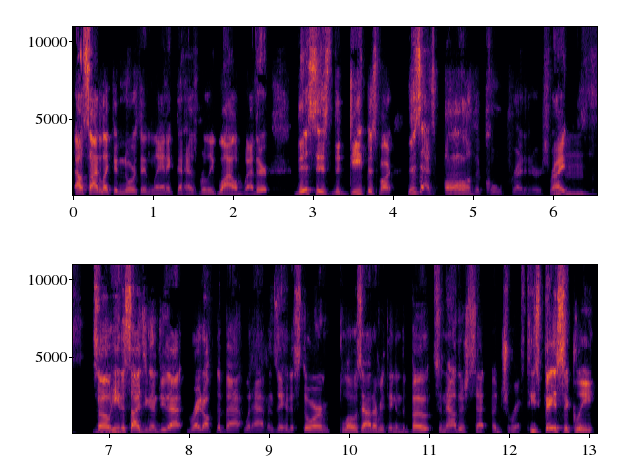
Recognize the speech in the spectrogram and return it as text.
Outside of like the North Atlantic that has really wild weather. This is the deepest part. This has all the cool predators, right? Mhm. So he Mhm. decides he's going to do that right off the bat. What happens? They hit a storm, blows out everything in the boat. So now they're set adrift. He's basically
